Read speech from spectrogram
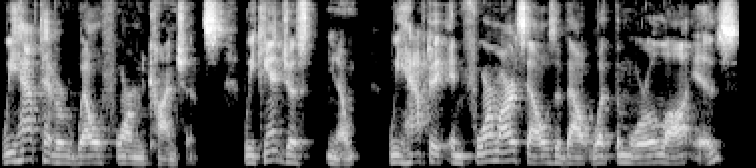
We have to have a well formed conscience. We can't just you know we have to inform ourselves about what the moral law is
